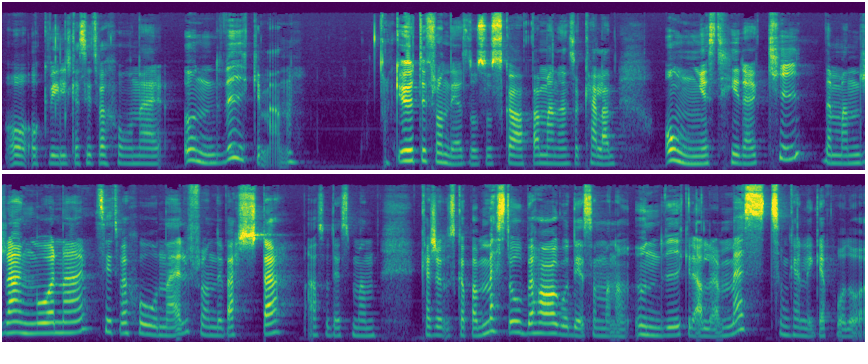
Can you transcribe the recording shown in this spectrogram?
och, och vilka situationer undviker man. Och utifrån det då så skapar man en så kallad ångesthierarki där man rangordnar situationer från det värsta, alltså det som man kanske skapar mest obehag och det som man undviker allra mest som kan ligga på då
